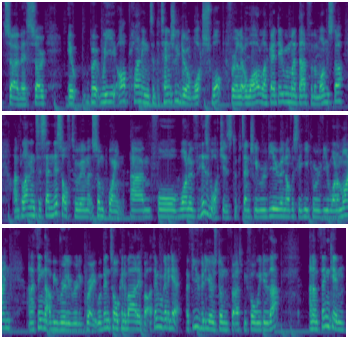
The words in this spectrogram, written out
service so it but we are planning to potentially do a watch swap for a little while like I did with my dad for the Monster I'm planning to send this off to him at some point um, for one of his watches to potentially review and obviously he can review one of mine and I think that would be really, really great. We've been talking about it, but I think we're going to get a few videos done first before we do that. And I'm thinking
